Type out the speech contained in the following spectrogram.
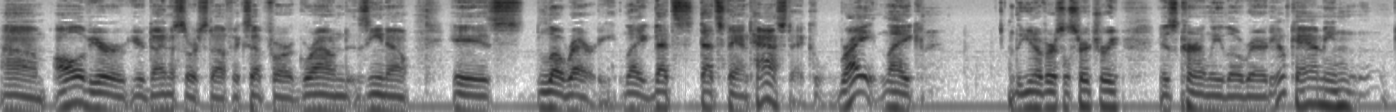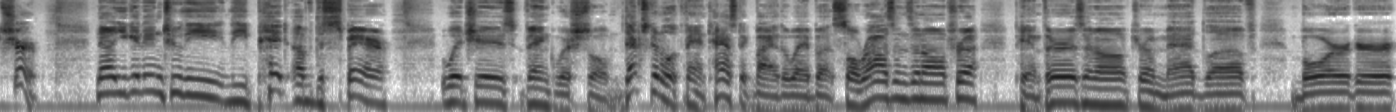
Um, all of your, your dinosaur stuff, except for ground Xeno, is low rarity. Like, that's, that's fantastic, right? Like, the Universal Surgery is currently low rarity. Okay, I mean, sure. Now you get into the the pit of despair, which is Vanquish Soul. Deck's gonna look fantastic, by the way, but Soul Razen's an Ultra, Pantera's an Ultra, Mad Love, Borger,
